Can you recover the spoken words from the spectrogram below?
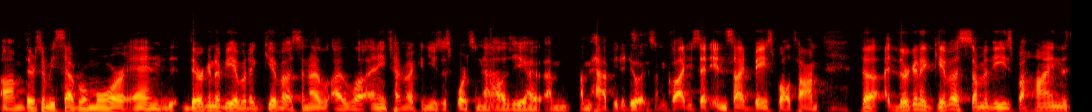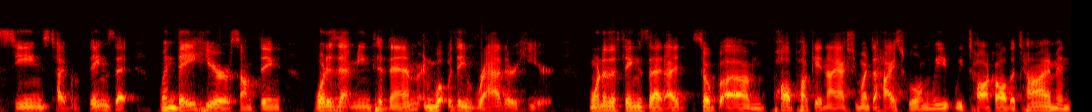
um, there's going to be several more and they're going to be able to give us and i, I love anytime i can use a sports analogy I, am I'm, I'm happy to do it. So i'm glad you said inside baseball tom. The, they're going to give us some of these behind the scenes type of things that when they hear something what does that mean to them? And what would they rather hear one of the things that I so um, Paul Puckett and I actually went to high school and we we talk all the time. And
